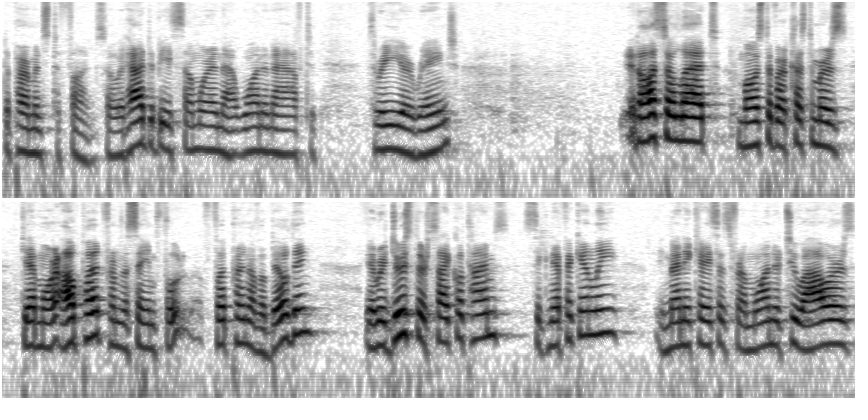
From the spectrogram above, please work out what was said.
departments to fund. So it had to be somewhere in that one and a half to three-year range. it also let most of our customers get more output from the same foot, footprint of a building. It reduced their cycle times significantly, in many cases from one to two hours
